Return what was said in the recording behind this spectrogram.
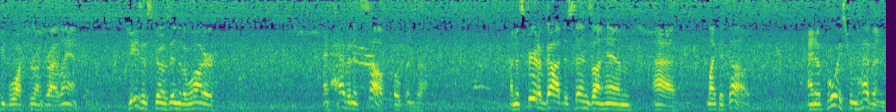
People walked through on dry land. Jesus goes into the water, and heaven itself opens up, and the Spirit of God descends on him uh, like a dove, and a voice from heaven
